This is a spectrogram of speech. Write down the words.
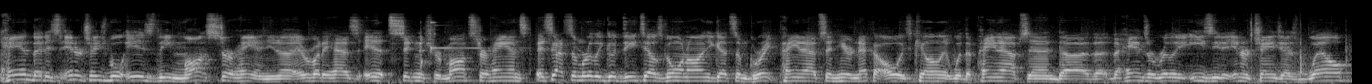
hand that is interchangeable is the monster hand. You know, everybody has its signature monster hands. It's got some really good details going on. You got some great paint apps in here. NECA always killing it with the paint apps, and uh, the, the hands are really easy to interchange as well.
